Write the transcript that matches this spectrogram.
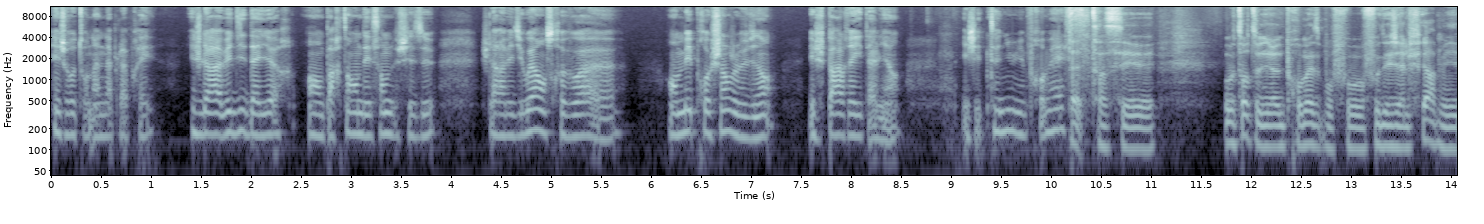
et je retourne à Naples après. Et je leur avais dit d'ailleurs, en partant en décembre de chez eux, je leur avais dit ouais, on se revoit euh, en mai prochain, je viens et je parlerai italien. Et j'ai tenu mes promesses. T'as- c'est... Autant tenir une promesse, bon, faut, faut déjà le faire, mais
